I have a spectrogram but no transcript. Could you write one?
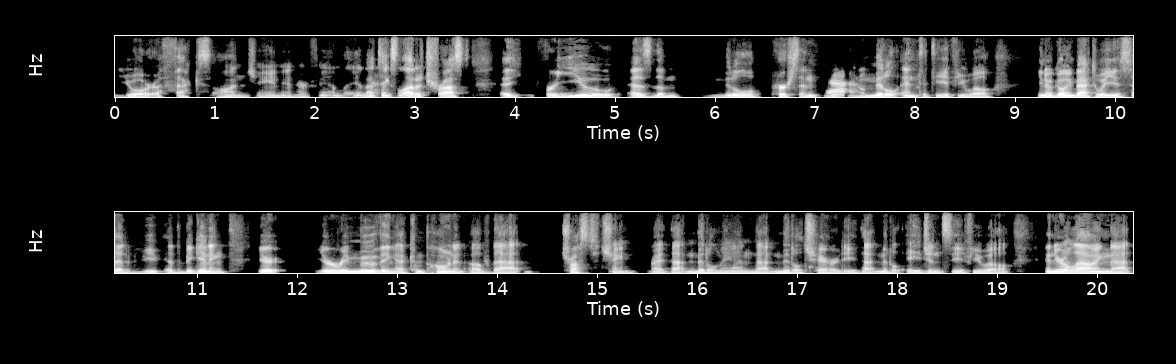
your effects on Jane and her family. And that takes a lot of trust uh, for you as the middle person, yeah. you know, middle entity, if you will. You know, going back to what you said at the beginning, you're you're removing a component of that trust chain, right? That middleman, that middle charity, that middle agency, if you will, and you're yeah. allowing that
